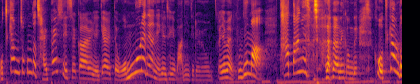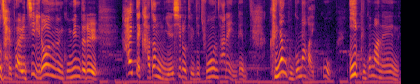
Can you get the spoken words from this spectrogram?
어떻게 하면 조금 더 잘 팔 수 있을까를 얘기할 때 원물에 대한 얘기를 되게 많이 드려요. 왜냐면 고구마 다 땅에서 자라나는 건데 그거 어떻게 하면 더 잘 팔지? 이런 고민들을 할 때 가장 예시로 들기 좋은 사례인데 그냥 고구마가 있고 이 고구마는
